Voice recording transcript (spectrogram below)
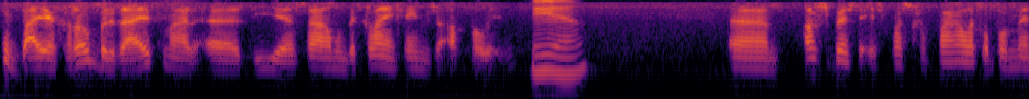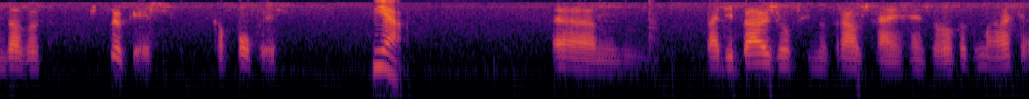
Bij, bij een groot bedrijf, maar eh, die eh zamelt de klein chemische afval in. ja. Ehm asbest is pas gevaarlijk op het moment dat het stuk is, kapot is. Ja. Ehm, bij die buizen hoef je me trouwens geen, zorgen te maken.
